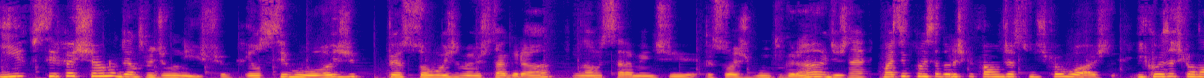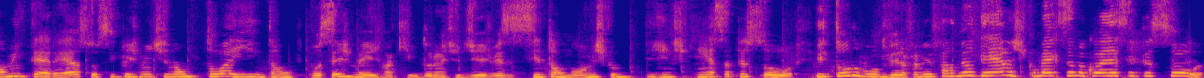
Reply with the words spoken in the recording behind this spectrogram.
e se fechando dentro de um nicho. Eu sigo hoje pessoas no meu Instagram, não necessariamente pessoas muito grandes, né? Mas influenciadores que falam de assuntos que eu gosto. E coisas que eu não me interesso, eu simplesmente não tô aí. Então, vocês mesmos aqui durante o dia, às vezes citam nomes que eu, gente, quem é essa pessoa? E todo mundo vira pra mim e fala: Meu Deus, como é que você não conhece a pessoa?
